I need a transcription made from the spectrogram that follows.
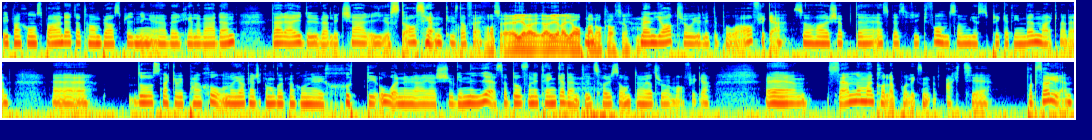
i pensionssparandet att ha en bra spridning över hela världen. Där är ju du väldigt kär i just Asien, Kristoffer. Ja, jag, gillar, jag gillar Japan Mm. och Asien. Men jag tror ju lite på Afrika så har köpt eh, en specifik fond som just prickat in den marknaden. Eh, då snackar vi pension och jag kanske kommer gå i pension när jag är 70 år. Nu är jag 29 så då får ni tänka den tidshorisonten vad jag tror om Afrika. Eh, sen om man kollar på liksom aktieportföljen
